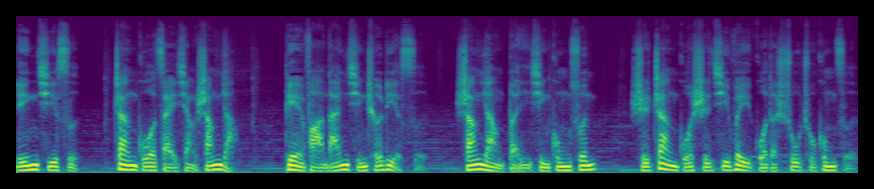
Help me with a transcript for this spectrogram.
零七四，战国宰相商鞅，变法难行车裂死。商鞅本姓公孙，是战国时期魏国的庶出公子，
